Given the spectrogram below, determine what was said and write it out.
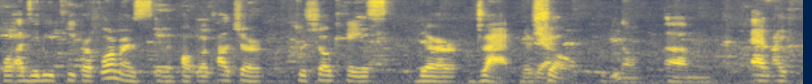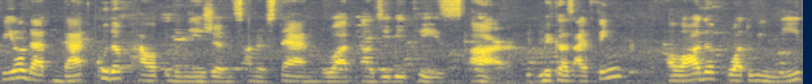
for lgbt performers in the popular culture to showcase their drag their Yeah. show you know. Um, and i feel that that could have helped indonesians understand what lgbts are. Because i think a lot of what we need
